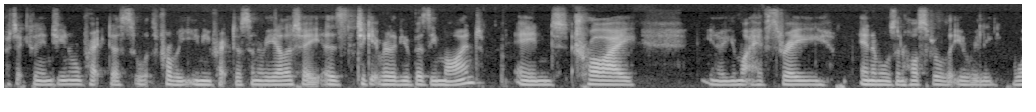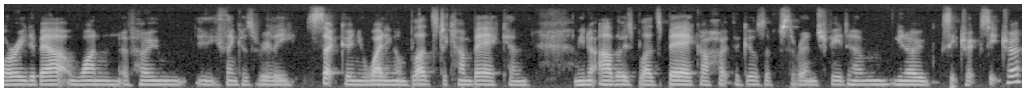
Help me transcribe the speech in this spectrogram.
particularly in general practice, or it's probably any practice in reality, is to get rid of your busy mind and try you know, you might have three animals in hospital that you're really worried about, and one of whom you think is really sick, and you're waiting on bloods to come back. And, you know, are those bloods back? I hope the girls have syringe fed him, you know, etc., etc.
